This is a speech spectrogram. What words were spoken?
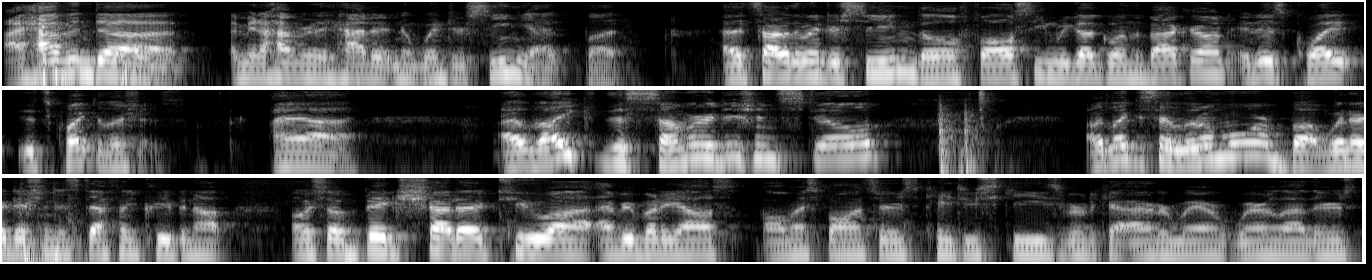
I haven't. Uh, I mean, I haven't really had it in a winter scene yet, but outside of the winter scene, the little fall scene we got going in the background, it is quite. It's quite delicious. I uh, I like the summer edition still. I'd like to say a little more, but winter edition is definitely creeping up. Also, big shout out to uh, everybody else, all my sponsors, K2 Skis, Vertica Outerwear, Wear Leathers.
